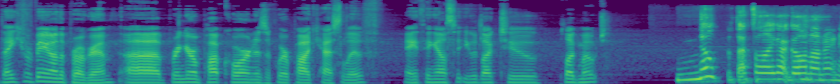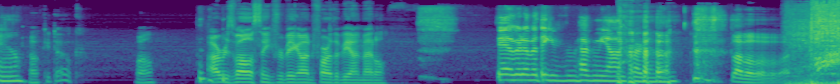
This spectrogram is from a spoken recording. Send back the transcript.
thank you for being on the program. Uh, Bring your own popcorn is where podcasts live. Anything else that you would like to plug, Moat? Nope, that's all I got going on right now. Okie doke. Well, Ari Wallace, thank you for being on Farther Beyond Metal. Yeah, whatever. Thank you for having me on. Pardon. Blah blah blah blah. blah.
